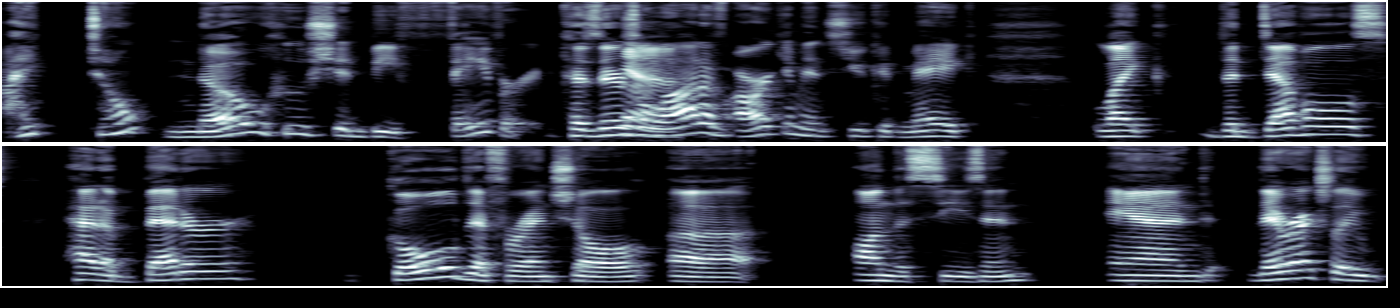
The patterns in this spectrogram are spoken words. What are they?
I don't know who should be favored because there's Yeah. a lot of arguments you could make. Like the Devils had a better goal differential uh, on the season, and they were actually,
